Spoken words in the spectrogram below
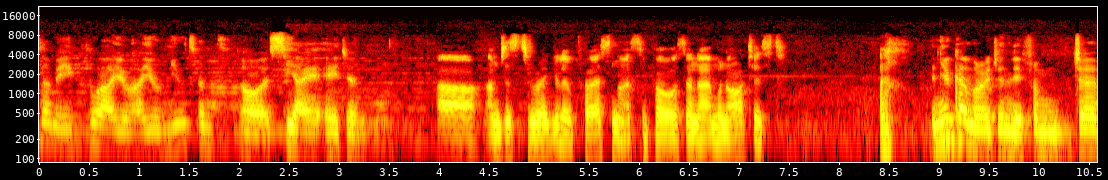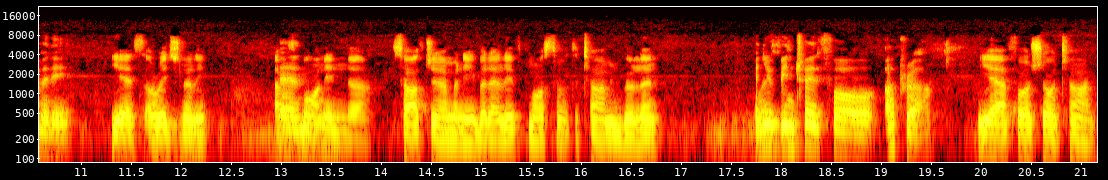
Who are you? Are you a mutant or a CIA agent? Uh, I'm just a regular person, I suppose, and I'm an artist. and you come originally from Germany? Yes, originally. I was born in uh, South Germany, but I lived most of the time in Berlin. And you've been trained for opera. Yeah, for a short time.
